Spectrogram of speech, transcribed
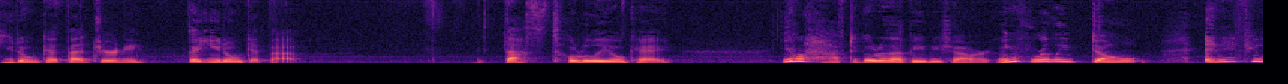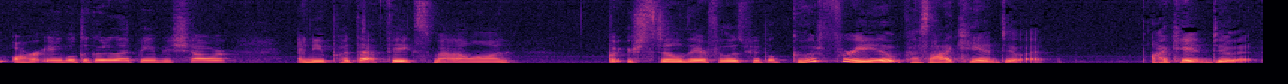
you don't get that journey, that you don't get that. That's totally okay. You don't have to go to that baby shower. You really don't. And if you are able to go to that baby shower and you put that fake smile on, but you're still there for those people, good for you because I can't do it. I can't do it.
